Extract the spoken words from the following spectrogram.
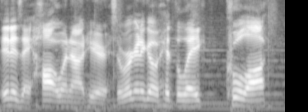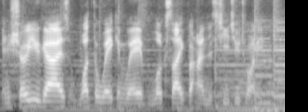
It is a hot one out here. So we're gonna go hit the lake, cool off, and show you guys what the Wake and Wave looks like behind this T220.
